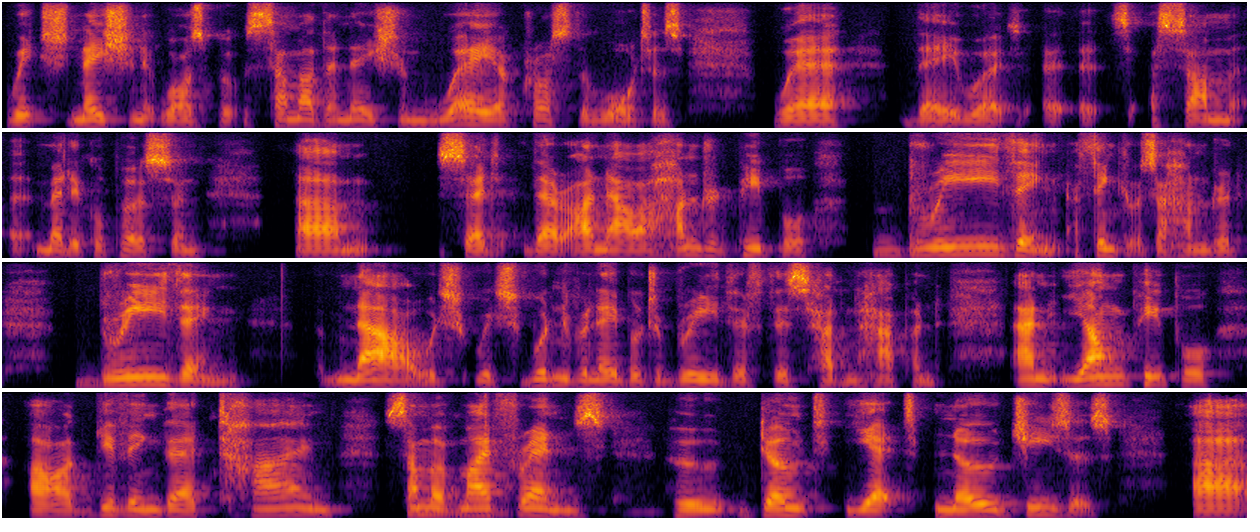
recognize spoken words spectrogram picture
which nation it was, but some other nation way across the waters where they were uh, uh, some uh, medical person um, said there are now 100 people breathing i think it was 100 breathing now which which wouldn't have been able to breathe if this hadn't happened. And young people are giving their time. Some of my friends who don't yet know jesus uh,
